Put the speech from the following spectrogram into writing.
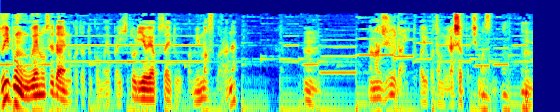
ずいぶん上の世代の方とかもやっぱり一人予約サイトとか見ますからね。うん。70代とかいう方もいらっしゃったりしますね。うんうん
